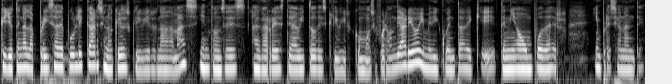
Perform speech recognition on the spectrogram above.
que yo tenga la prisa de publicar, sino quiero escribir nada más. Y entonces agarré este hábito de escribir como si fuera un diario y me di cuenta de que tenía un poder impresionante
